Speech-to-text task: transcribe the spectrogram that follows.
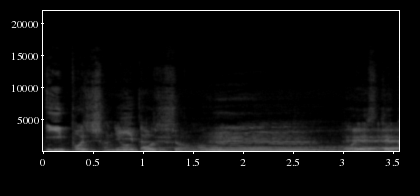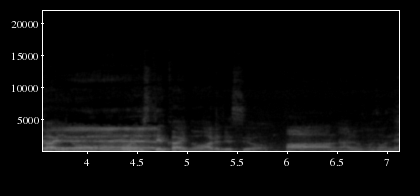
いいポジションにおいいポジション。うん。ポイ捨て界のへー。ポイ捨て界のあれですよ。ああなるほどね。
